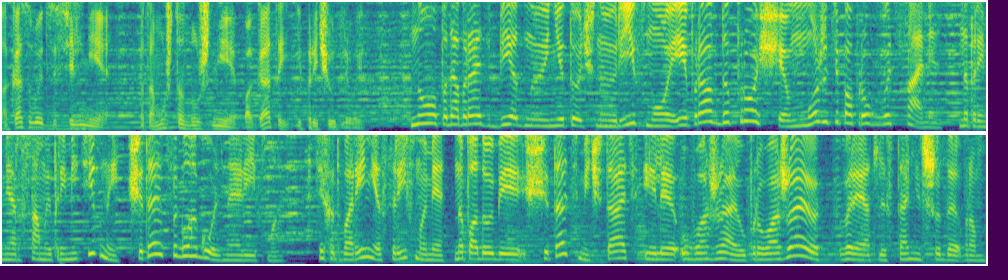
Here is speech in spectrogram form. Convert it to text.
оказывается сильнее, потому что нужнее богатой и причудливой. Но подобрать бедную неточную рифму и правда проще, можете попробовать сами. Например, самый примитивный считается глагольная рифма. Стихотворение с рифмами наподобие «считать, мечтать» или «уважаю, провожаю» вряд ли станет шедевром.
